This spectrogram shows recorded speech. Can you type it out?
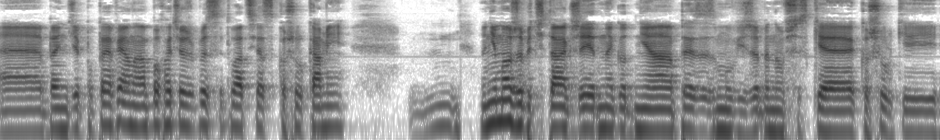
e, będzie poprawiana, bo chociażby sytuacja z koszulkami. No nie może być tak, że jednego dnia prezes mówi, że będą wszystkie koszulki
